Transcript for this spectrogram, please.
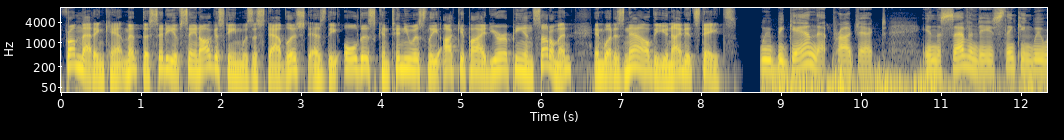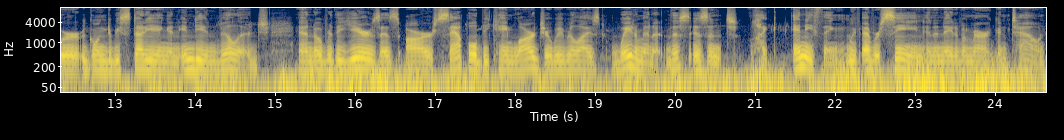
From that encampment, the city of St. Augustine was established as the oldest continuously occupied European settlement in what is now the United States. We began that project in the 70s thinking we were going to be studying an Indian village. And over the years, as our sample became larger, we realized wait a minute, this isn't like anything we've ever seen in a Native American town.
